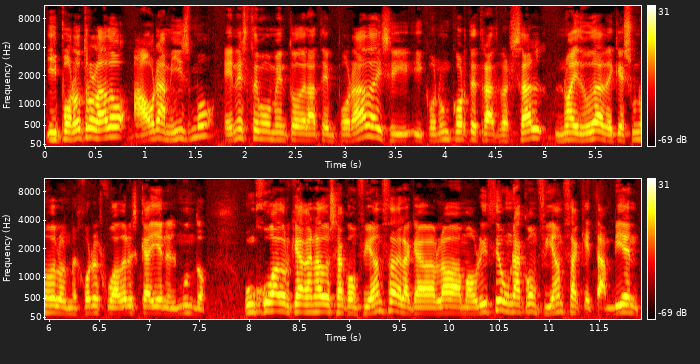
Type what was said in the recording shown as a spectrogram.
Y por otro lado, ahora mismo, en este momento de la temporada y con un corte transversal, no hay duda de que es uno de los mejores jugadores que hay en el mundo. Un jugador que ha ganado esa confianza de la que hablaba Mauricio, una confianza que también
